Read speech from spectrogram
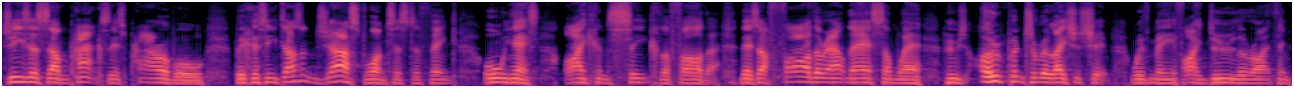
Jesus unpacks this parable because he doesn't just want us to think, oh, yes, I can seek the Father. There's a Father out there somewhere who's open to relationship with me if I do the right thing.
